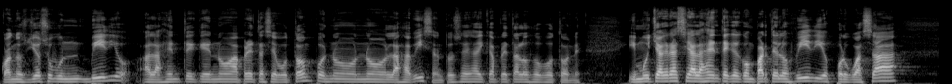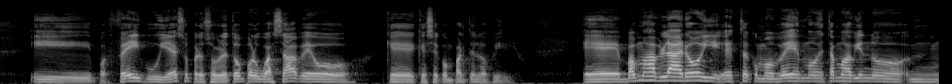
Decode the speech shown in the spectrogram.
cuando yo subo un vídeo, a la gente que no aprieta ese botón, pues no, no las avisa. Entonces hay que apretar los dos botones. Y muchas gracias a la gente que comparte los vídeos por WhatsApp y por Facebook y eso, pero sobre todo por WhatsApp veo que, se comparten los vídeos. Eh, vamos a hablar hoy, esto como vemos, estamos viendo, mm,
